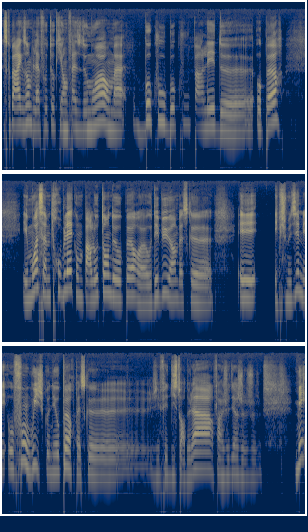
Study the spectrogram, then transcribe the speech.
Parce que par exemple, la photo qui est en face de moi, on m'a beaucoup, beaucoup parlé de Hopper. Et moi, ça me troublait qu'on me parle autant de Hopper euh, au début, hein, parce que et, et puis je me disais, mais au fond, oui, je connais Hopper parce que j'ai fait de l'histoire de l'art. Enfin, je veux dire, mais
